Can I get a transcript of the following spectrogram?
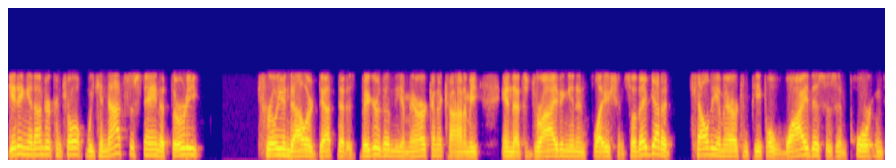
getting it under control? We cannot sustain a 30 trillion dollar debt that is bigger than the American economy and that's driving in inflation. So they've got to tell the American people why this is important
